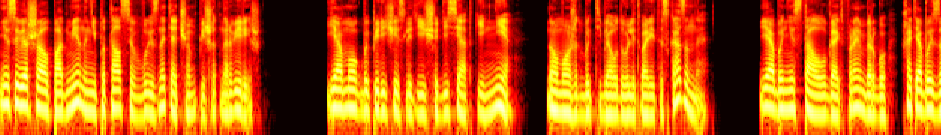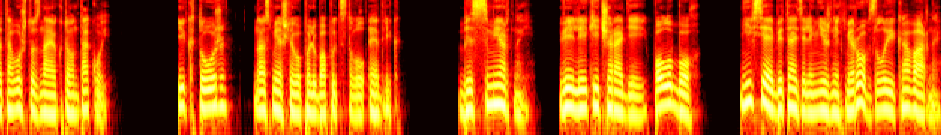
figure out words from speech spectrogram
не совершал подмены, не пытался вызнать, о чем пишет Норвериш. Я мог бы перечислить еще десятки «не», но, может быть, тебя удовлетворит и сказанное? Я бы не стал лгать Фрембергу, хотя бы из-за того, что знаю, кто он такой. «И кто же?» — насмешливо полюбопытствовал Эдрик. «Бессмертный, великий чародей, полубог. Не все обитатели Нижних миров злые и коварны.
